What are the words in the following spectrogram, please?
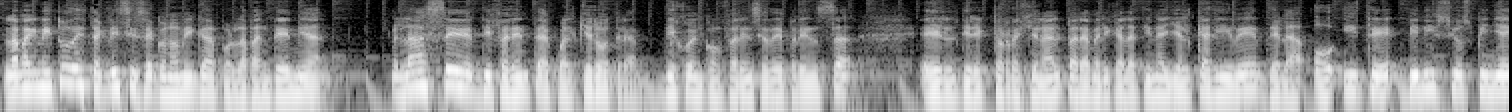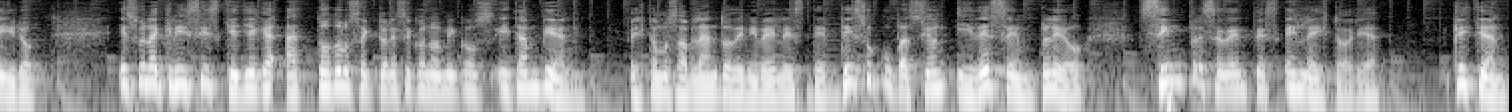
La magnitud de esta crisis económica por la pandemia la hace diferente a cualquier otra, dijo en conferencia de prensa el director regional para América Latina y el Caribe de la OIT, Vinicius Piñeiro. Es una crisis que llega a todos los sectores económicos y también estamos hablando de niveles de desocupación y desempleo sin precedentes en la historia. Cristian,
